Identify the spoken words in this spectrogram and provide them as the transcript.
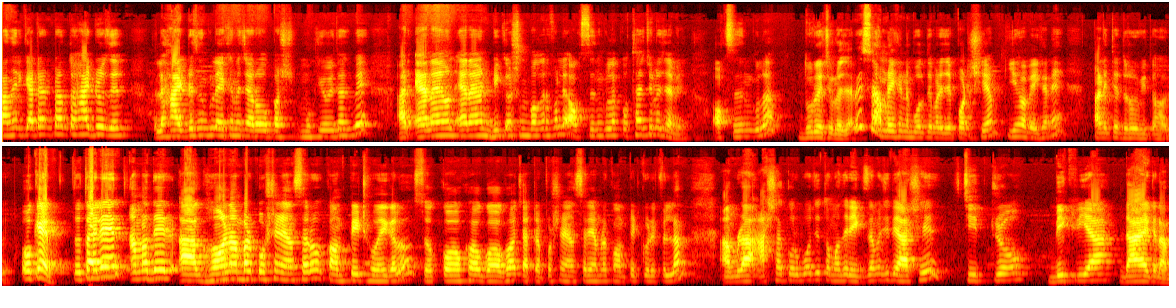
পানির ক্যাটায়ন প্রান্ত হাইড্রোজেন, তাহলে হাইড্রোজেনগুলো এখানে চারো উপাস মুখী হয়ে থাকবে। আর অ্যানায়ন অ্যানায়ন বিকর্ষণ বলার ফলে অক্সিজেনগুলো কোথায় চলে যাবে? অক্সিজেনগুলো দূরে চলে যাবে। সো আমরা এখানে বলতে পারি যে পটাশিয়াম কি হবে এখানে? পানিতে দ্রবীভূত হবে। ওকে তো তাহলে আমাদের ঘ নাম্বার প্রশ্নের অ্যান্সারও কমপ্লিট হয়ে গেল। সো ক, খ, গ, ঘ চারটা প্রশ্নের অ্যান্সারই আমরা কমপ্লিট করে ফেললাম। আমরা আশা করব যে তোমাদের এক্সামে যদি আসে, চিত্র, বিক্রিয়া ডায়াগ্রাম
